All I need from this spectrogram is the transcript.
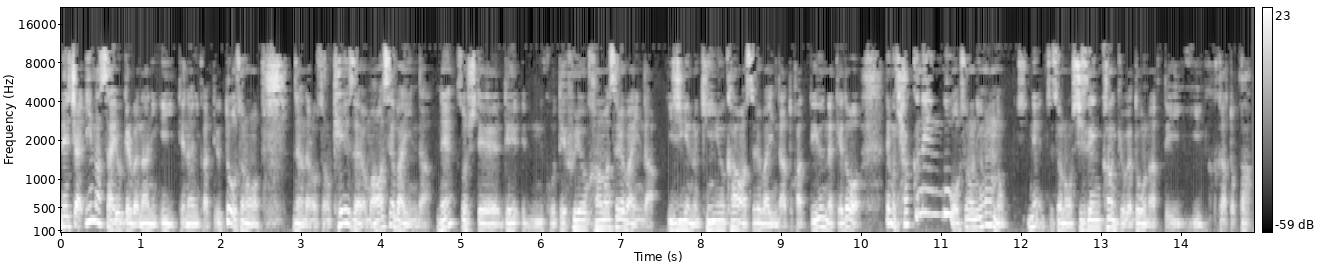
で、じゃあ今さえ良ければ何、いいって何かっていうと、その、なんだろう、その経済を回せばいいんだ。ね。そして、で、こうデフレを緩和すればいいんだ。異次元の金融緩和すればいいんだとかって言うんだけど、でも100年後、その日本のね、その自然環境がどうなっていくかとか、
